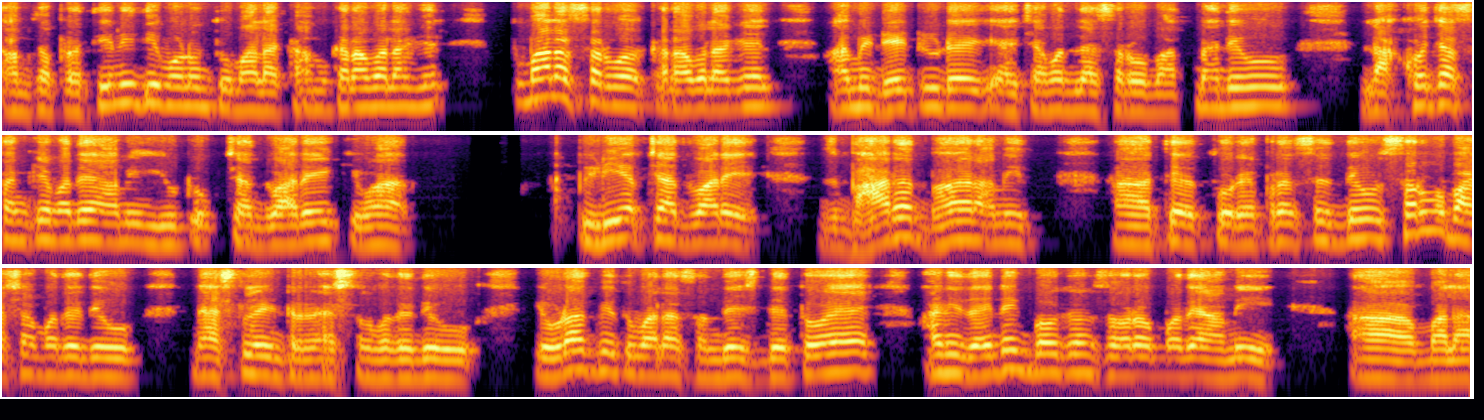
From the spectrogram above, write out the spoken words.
आमचा प्रतिनिधी म्हणून तुम्हाला काम करावं लागेल. तुम्हाला सर्व करावं लागेल. आम्ही डे टू डे याच्यामधल्या सर्व बातम्या देऊ. लाखोच्या संख्येमध्ये आम्ही युट्यूबच्या द्वारे किंवा पीडीएफच्या द्वारे भारतभर आम्ही ते तो रेफरन्सेस देऊ सर्व भाषामध्ये देऊ नॅशनल इंटरनॅशनलमध्ये देऊ. एवढाच मी तुम्हाला संदेश देतोय. आणि दैनिक बहुजन सौरभमध्ये आम्ही मला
